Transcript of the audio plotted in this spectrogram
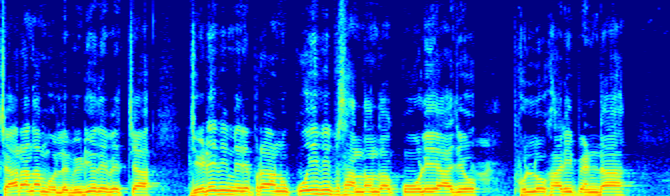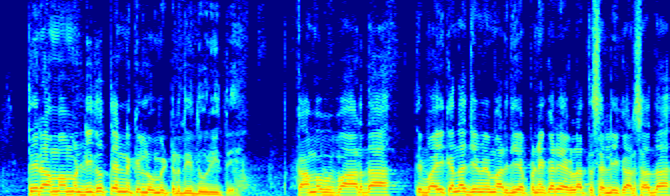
ਚਾਰਾਂ ਦਾ ਮੁੱਲ ਵੀਡੀਓ ਦੇ ਵਿੱਚ ਆ। ਜਿਹੜੇ ਵੀ ਮੇਰੇ ਭਰਾ ਨੂੰ ਕੋਈ ਵੀ ਪਸੰਦ ਆਉਂਦਾ ਕੋਲੇ ਆ ਜਿਓ। ਫੁੱਲੋ ਖਾਰੀ ਪਿੰਡ ਆ। ਤੇ ਰਾਮਾ ਮੰਡੀ ਤੋਂ 3 ਕਿਲੋਮੀਟਰ ਦੀ ਦੂਰੀ ਤੇ। ਕੰਮ ਵਪਾਰ ਦਾ ਤੇ ਬਾਈ ਕਹਿੰਦਾ ਜਿਵੇਂ ਮਰਜ਼ੀ ਆਪਣੇ ਘਰੇ ਅਗਲਾ ਤਸੱਲੀ ਕਰ ਸਕਦਾ।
